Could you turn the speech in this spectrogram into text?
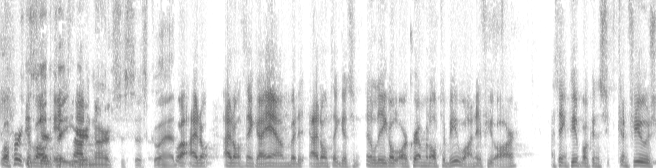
well, first She of all, says that you're a narcissist. Go ahead. Well, I don't. I don't think I am, but I don't think it's illegal or criminal to be one. If you are, I think people can confuse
